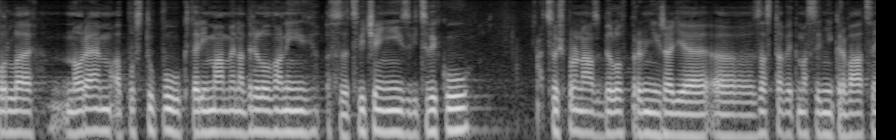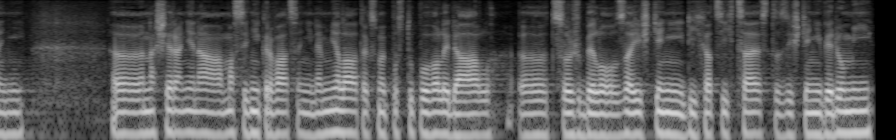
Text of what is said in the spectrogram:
podle norem a postupů, který máme nadrilovaný ze cvičení, z výcviků, což pro nás bylo v první řadě eh, zastavit masivní krvácení. Eh, naše raněná masivní krvácení neměla, tak jsme postupovali dál, eh, což bylo zajištění dýchacích cest, zjištění vědomí.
